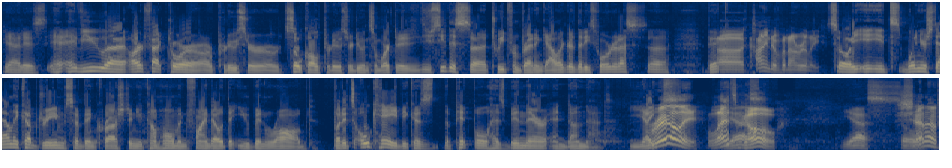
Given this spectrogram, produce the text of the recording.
Yeah, it is. Have you, uh, Art Factor, our producer or so-called producer, doing some work today? Did you see this uh, tweet from Brendan Gallagher that he's forwarded us, uh, Bik? Uh, kind of, but not really. so it's when your Stanley Cup dreams have been crushed and you come home and find out that you've been robbed. But it's okay because the pit bull has been there and done that. Yikes! Really? Let's Yes. go. Yes. So Shout out.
